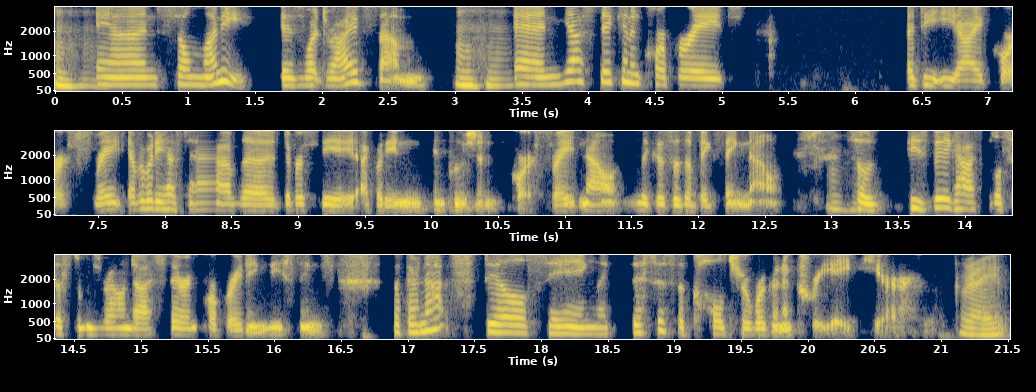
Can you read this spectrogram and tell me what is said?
Mm-hmm. And so money is what drives them. Mm-hmm. And yes, they can incorporate a DEI course, right? Everybody has to have the diversity, equity, and inclusion course, right? Now, like this is a big thing now. Mm-hmm. So these big hospital systems around us, they're incorporating these things, but they're not still saying like this is the culture we're going to create here. Right.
